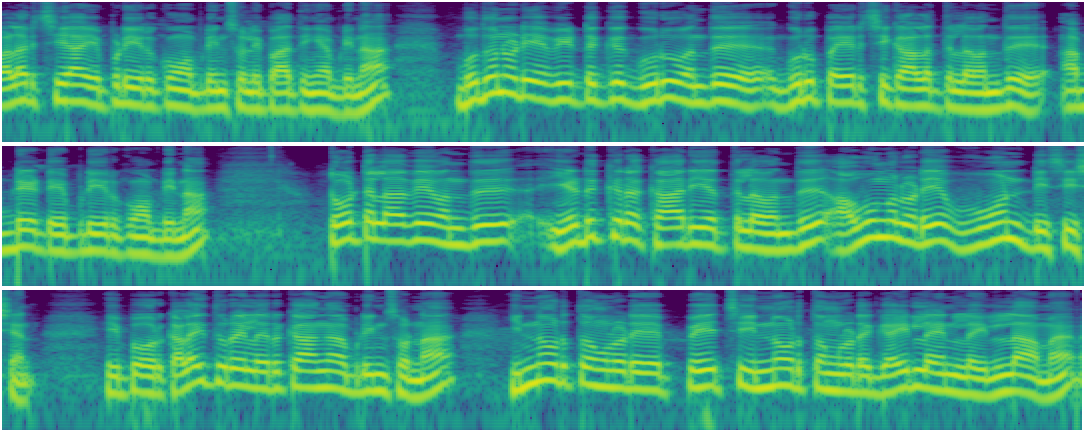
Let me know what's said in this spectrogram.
வளர்ச்சியாக எப்படி இருக்கும் அப்படின்னு சொல்லி பார்த்தீங்க அப்படின்னா புதனுடைய வீட்டுக்கு குரு வந்து குரு பயிற்சி காலத்தில் வந்து அப்டேட் எப்படி இருக்கும் அப்படின்னா டோட்டலாகவே வந்து எடுக்கிற காரியத்தில் வந்து அவங்களுடைய ஓன் டிசிஷன் இப்போ ஒரு கலைத்துறையில் இருக்காங்க அப்படின்னு சொன்னால் இன்னொருத்தவங்களுடைய பேச்சு இன்னொருத்தவங்களுடைய கைட்லைனில் இல்லாமல்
